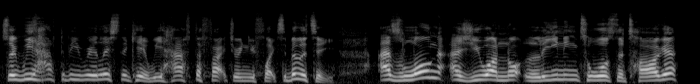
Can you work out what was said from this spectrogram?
So we have to be realistic here. We have to factor in your flexibility as long as you are not leaning towards the target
